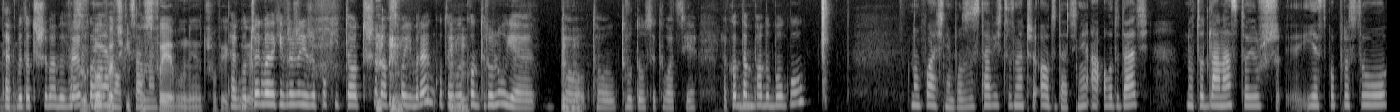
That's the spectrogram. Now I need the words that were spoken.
e, tak, my to trzymamy w ręku. próbować i po swojemu, nie, człowieku. Tak, bo człowiek ma takie wrażenie, że póki to trzyma w swoim ręku, to jakby Mhm. kontroluje to, Mhm. tą trudną sytuację. Jak oddam Mhm. Panu Bogu, No właśnie, bo zostawić to znaczy oddać, nie? A oddać, no to dla nas to już jest po prostu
